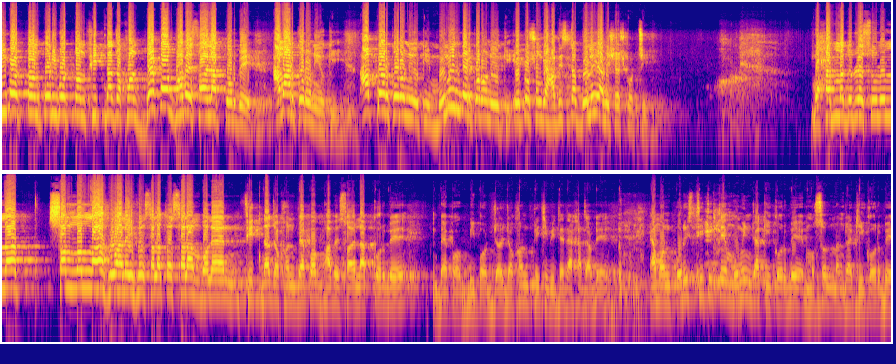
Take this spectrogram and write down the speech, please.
বিবর্তন, পরিবর্তন, ফিতনা যখন ব্যাপকভাবে সয়লাভ করবে, আমার করণীয় কি, আপনার করণীয় কি, মুমিনদের করণীয় কি, এ প্রসঙ্গে হাদিসটা বলেই আমি শেষ করছি। মোহাম্মদুর রসুল্লাহ সাল্লাল্লাহু আলাইহি সাল্লাম বলেন, ফিতনা যখন ব্যাপকভাবে সয়লাভ করবে, ব্যাপক বিপর্যয় যখন পৃথিবীতে দেখা যাবে, এমন পরিস্থিতিতে মুমিনরা কি করবে, মুসলমানরা কি করবে,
